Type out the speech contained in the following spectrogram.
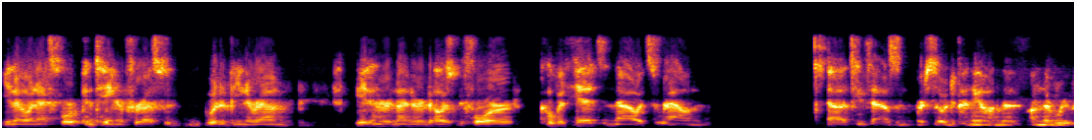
you know, an export container for us would, would have been around 800 900 dollars before COVID hit, and now it's around uh, 2000 or so depending on the on the route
